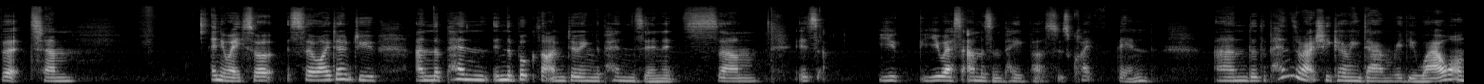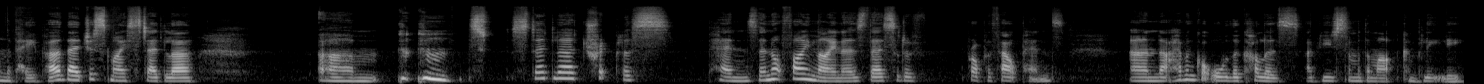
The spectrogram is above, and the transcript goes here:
But um, anyway, so so I don't do, and the pen in the book that I'm doing the pens in, it's um, it's US Amazon paper, so it's quite thin, and the pens are actually going down really well on the paper. They're just my Staedtler um, Staedtler Triplus pens. They're not fine liners, they're sort of proper felt pens. And I haven't got all the colours, I've used some of them up completely,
